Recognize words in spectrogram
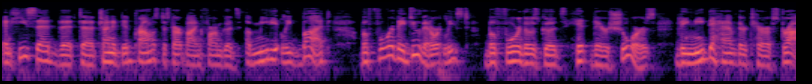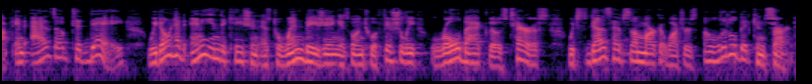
and he said that uh, China did promise to start buying farm goods immediately, but before they do that, or at least before those goods hit their shores, they need to have their tariffs dropped. And as of today, we don't have any indication as to when Beijing is going to officially roll back those tariffs, which does have some market watchers a little bit concerned.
